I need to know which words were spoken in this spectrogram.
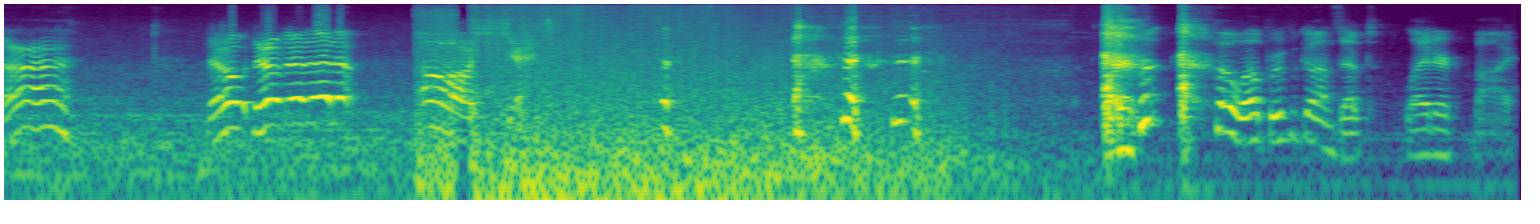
Ah! No! No! No! No! No! Oh shit! well, proof of concept. Later. Bye.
